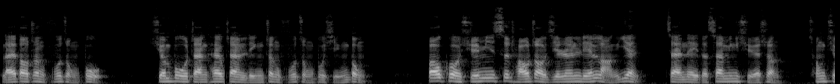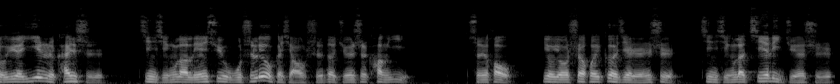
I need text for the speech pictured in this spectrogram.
来到政府总部，宣布展开占领政府总部行动。包括学民思潮召集人连朗彦在内的三名学生，从九月一日开始进行了连续五十六个小时的绝食抗议。随后，又有社会各界人士进行了接力绝食。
